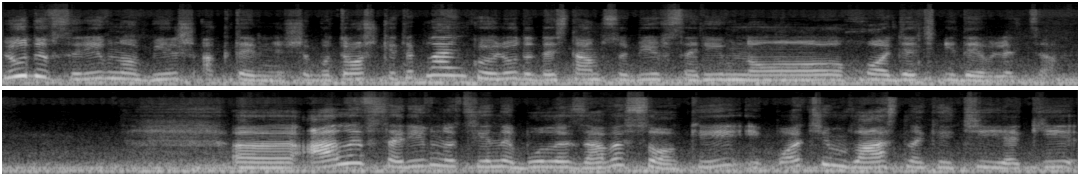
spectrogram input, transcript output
люди все рівно більш активніші, бо трошки тепленько, і люди десь там собі все рівно ходять і дивляться. Е, Але все рівно ціни були зависокі, і потім власники, ті, які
